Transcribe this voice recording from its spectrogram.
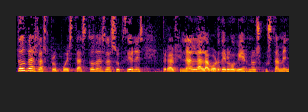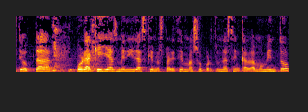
todas las propuestas, todas las opciones, pero al final la labor del Gobierno es justamente optar por aquellas medidas que nos parecen más oportunas en cada momento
